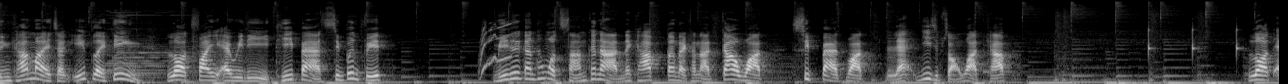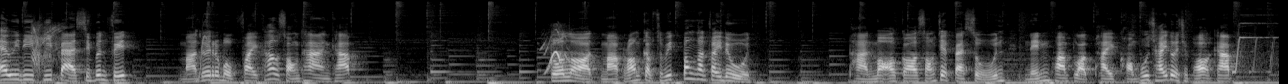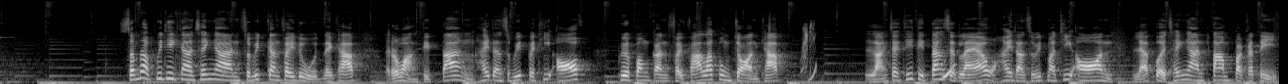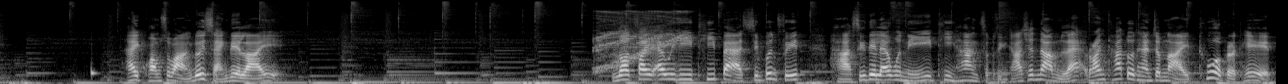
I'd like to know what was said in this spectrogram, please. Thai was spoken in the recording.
สินค้าใหม่จาก Eve Lighting หลอดไฟ LED T8 Simple Fit มีด้วยกันทั้งหมด 3 ขนาดนะครับ ตั้งแต่ขนาด 9 วัตต์ 18 วัตต์ และ 22 วัตต์ครับ หลอด LED T8 Simple Fit มาด้วยระบบไฟเข้า 2 ทางครับ ตัวหลอดมาพร้อมกับสวิตช์ป้องกันไฟดูด ผ่านมอก 2780 เน้นความปลอดภัยของผู้ใช้โดยเฉพาะครับ สำหรับวิธีการใช้งานสวิตช์กันไฟดูดนะครับ ระหว่างติดตั้งให้ดันสวิตช์ไปที่ออฟเพื่อป้องกันไฟฟ้าลัดวงจรครับ หลังจากที่ติดตั้งเสร็จแล้วให้ดันสวิตช์มาที่ออนและเปิดใช้งานตามปกติ ให้ความสว่างด้วยแสงเดย์ไลท์หลอดไฟ LED T8 Simple Fit หาซื้อได้แล้ววันนี้ที่ห้างสรรพสินค้าชั้นนำและร้านค้าตัวแทนจำหน่ายทั่วประเทศ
